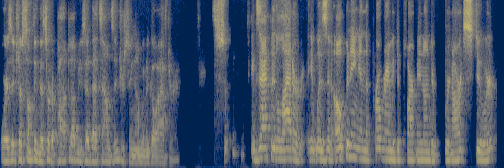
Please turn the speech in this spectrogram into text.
Or is it just something that sort of popped up and you said, that sounds interesting. I'm going to go after it? So exactly the latter. It was an opening in the programming department under Bernard Stewart.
